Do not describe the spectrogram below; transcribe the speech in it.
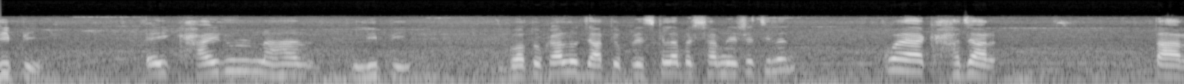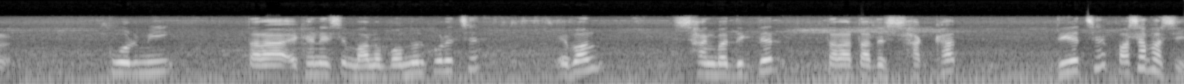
লিপি এই খাইরুল নাহার লিপি গতকালও জাতীয় প্রেস ক্লাবের সামনে এসেছিলেন। কয়েক হাজার তার কর্মী তারা এখানে এসে মানববন্ধন করেছে এবং সাংবাদিকদের তারা তাদের সাক্ষাৎ দিয়েছে। পাশাপাশি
